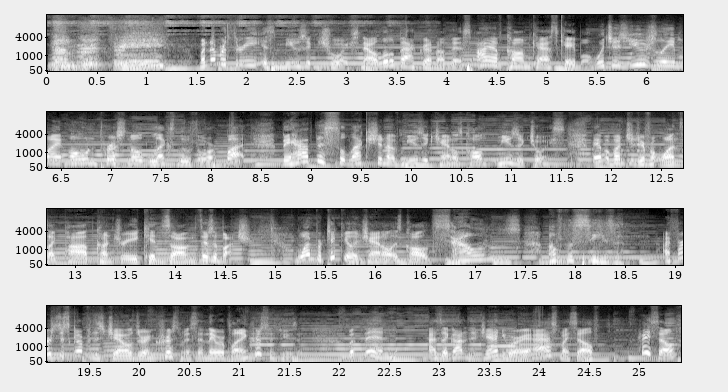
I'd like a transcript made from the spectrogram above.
Number three. My number three is music choice. Now, a little background on this. I have Comcast Cable, which is usually my own personal Lex Luthor, but they have this selection of music channels called Music Choice. They have a bunch of different ones like pop, country, kids songs, there's a bunch. One particular channel is called Sounds of the Season. I first discovered this channel during Christmas and they were playing Christmas music. But then, as I got into January, I asked myself, hey, self,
